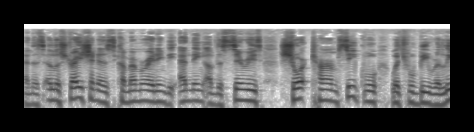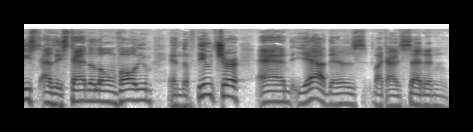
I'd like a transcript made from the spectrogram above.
And this illustration is commemorating the ending of the series' short term sequel, which will be released as a standalone volume in the future. And yeah, there's, like I said, said in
